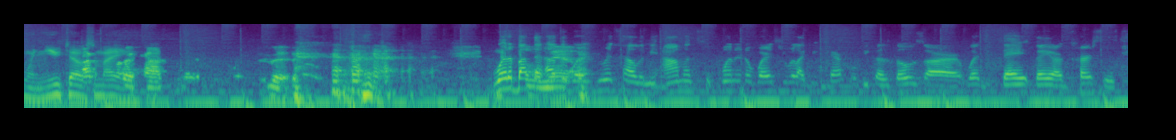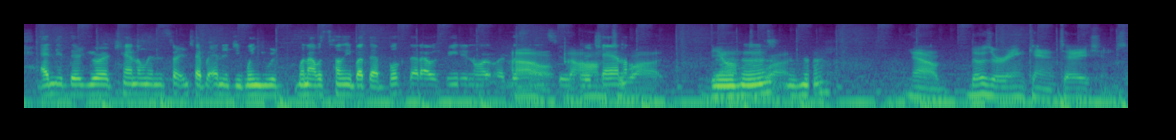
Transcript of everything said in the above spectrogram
when you tell somebody. what about that other word you were telling me? I'm a, one of the words you were like, be careful because those are what they they are curses, and they're, you're channeling a certain type of energy. When you were when I was telling you about that book that I was reading or, or listening oh, to your channel. The mm-hmm, mm-hmm. Now those are incantations.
